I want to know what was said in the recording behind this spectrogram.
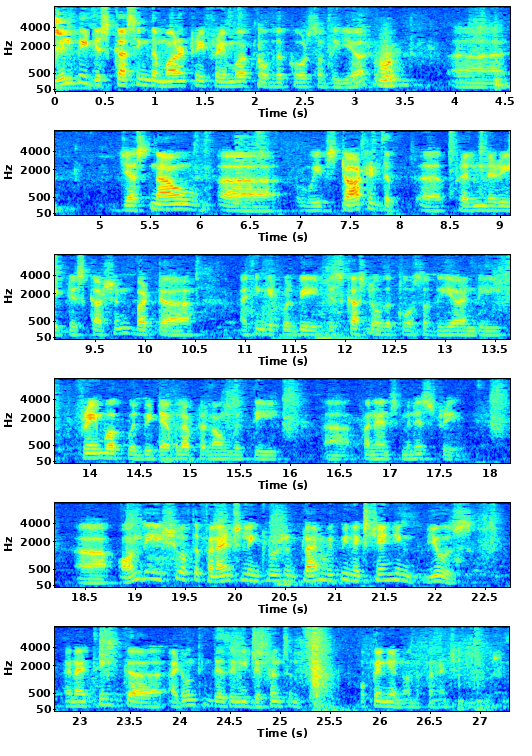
We'll be discussing the monetary framework over the course of the year. Uh, Just now, uh, we've started the uh, preliminary discussion, but uh, I think it will be discussed over the course of the year, and the framework will be developed along with the uh, Finance Ministry. Uh, On the issue of the financial inclusion plan, we've been exchanging views, and I think, I don't think there's any difference in opinion on the financial inclusion.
